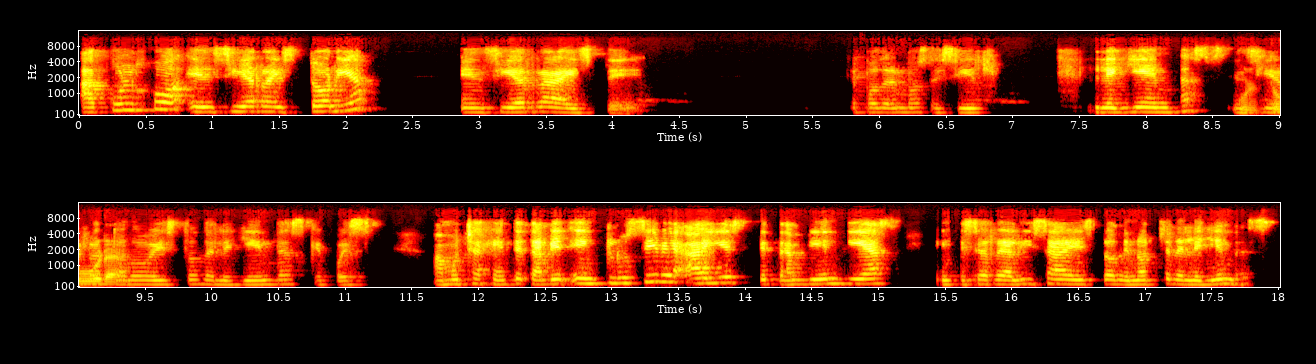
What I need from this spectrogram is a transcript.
Aculco encierra historia, encierra, este, ¿qué podremos decir? Leyendas, encierra todo esto de leyendas que pues a mucha gente también, inclusive hay este, también días en que se realiza esto de Noche de Leyendas.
